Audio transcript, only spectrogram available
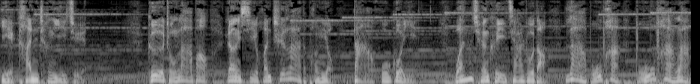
也堪称一绝。各种辣爆让喜欢吃辣的朋友大呼过瘾，完全可以加入到辣不怕、不怕辣、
